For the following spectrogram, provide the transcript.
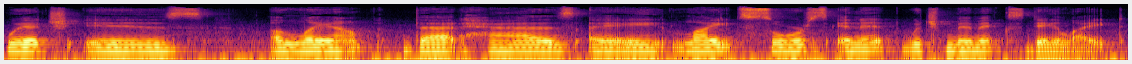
which is a lamp that has a light source in it which mimics daylight.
